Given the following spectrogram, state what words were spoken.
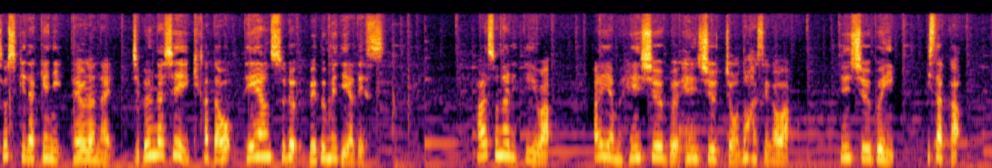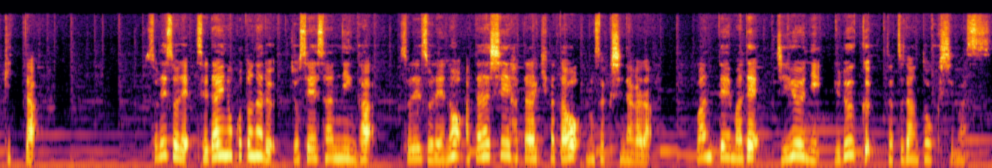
組織だけに頼らない自分らしい生き方を提案するウェブメディアです。パーソナリティは I am 編集部編集長の長谷川、編集部員伊坂、吉田、それぞれ世代の異なる女性3人がそれぞれの新しい働き方を模索しながらワンテーマで自由にゆるーく雑談トークします。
